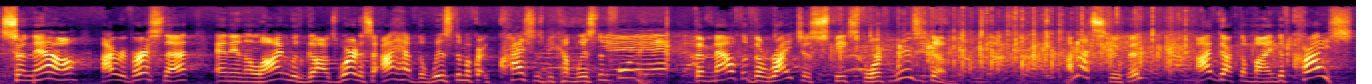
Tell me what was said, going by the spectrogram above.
So now I reverse that, and in line with God's word, I say, I have the wisdom of Christ. Christ has become wisdom for me. The mouth of the righteous speaks forth wisdom. I'm not stupid. I've got the mind of Christ.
